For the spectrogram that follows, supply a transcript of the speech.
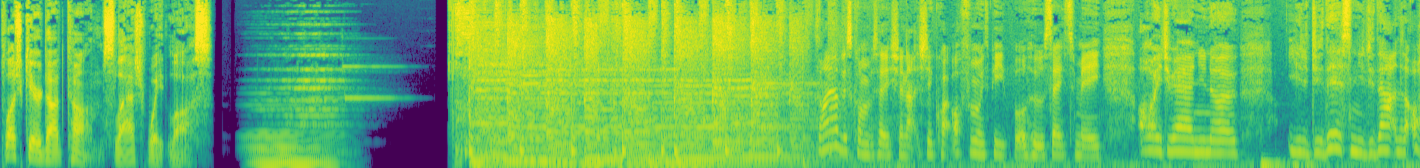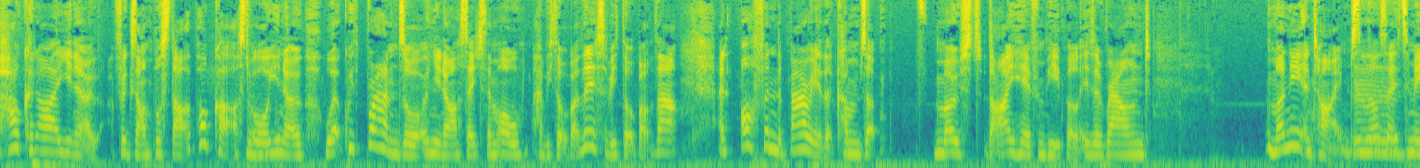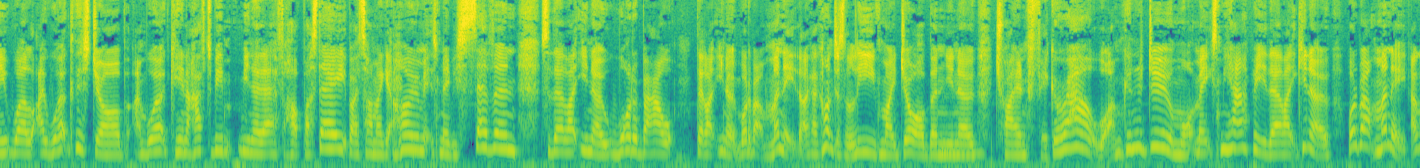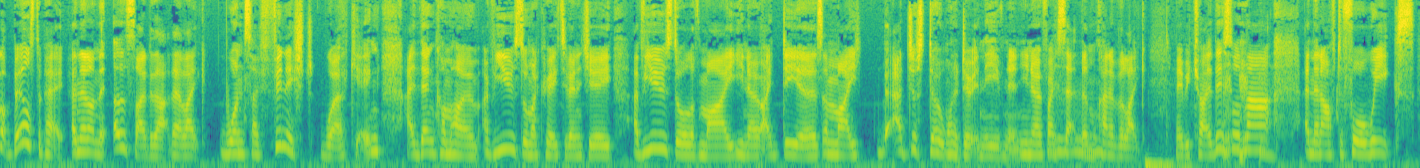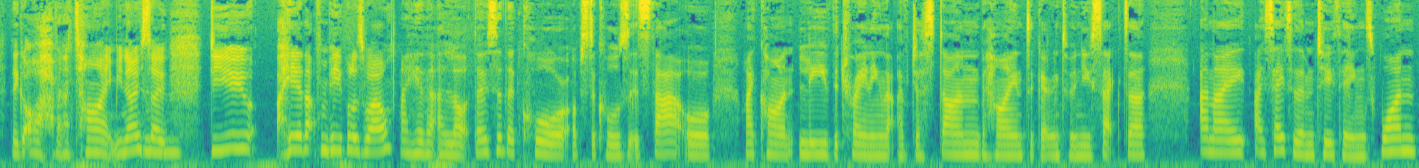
plushcare.com slash weight loss. because I have this conversation actually quite often with people who say to me, "Oh, Adrienne, you know." You do this and you do that, and like, oh, how could I, you know, for example, start a podcast or mm. you know, work with brands, or and you know, I'll say to them, oh, have you thought about this? Have you thought about that? And often the barrier that comes up most that I hear from people is around money and time. So they'll say mm. to me, "Well, I work this job. I'm working. I have to be, you know, there for half past eight. By the time I get home, it's maybe seven. So they're like, you know, what about? They're like, you know, what about money? Like, I can't just leave my job and you know mm. try and figure out what I'm going to do and what makes me happy. They're like, you know, what about money? I've got bills to pay. And then on the other side of that, they're like, once I've finished working, I then come home. I've used all my creative energy. I've used all of my, you know, ideas and my. I just don't want to do it in the evening. You know, if I set them mm. kind of like maybe try this or that, and then after four weeks they go, oh, I haven't had time. You know, so mm-hmm. do you hear that from people as well? I hear that a lot. Those are the core obstacles. It's that, or I can't leave the training that I've just done behind to go into a new sector. And I, I say to them two things. One,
